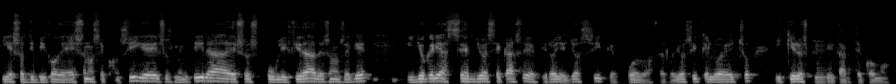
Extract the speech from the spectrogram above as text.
y eso típico de eso no se consigue, eso es mentira, eso es publicidad, eso no sé qué. Y yo quería ser yo ese caso y decir, oye, yo sí que puedo hacerlo, yo sí que lo he hecho y quiero explicarte cómo.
